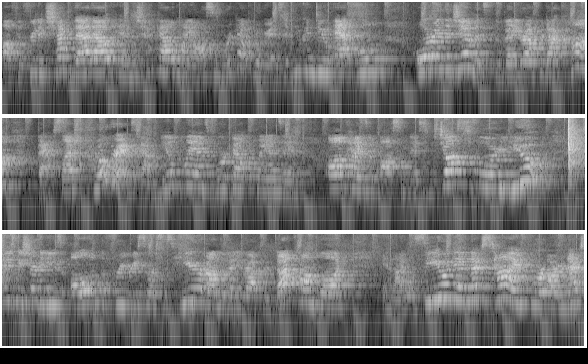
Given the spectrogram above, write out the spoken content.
Uh, feel free to check that out and check out my awesome workout programs that you can do at home or in the gym. It's thebettyrocker.com backslash programs. Got meal plans, workout plans, and all kinds of awesomeness just for you. Please be sure to use all of the free resources here on the BettyRocker.com blog, and I will see you again next time for our next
